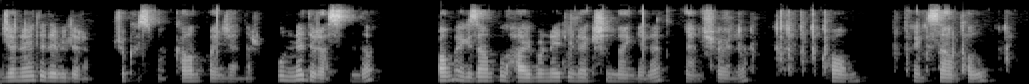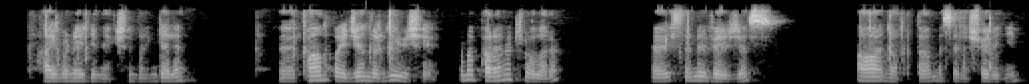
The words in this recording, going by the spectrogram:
generate edebilirim. Şu kısmı. Count by gender. Bu nedir aslında? Com example hibernate in action'dan gelen yani şöyle com example hibernate in action'dan gelen e, count by gender diye bir şey. Buna parametre olarak e, işlemi vereceğiz. A nokta mesela şöyle diyeyim.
